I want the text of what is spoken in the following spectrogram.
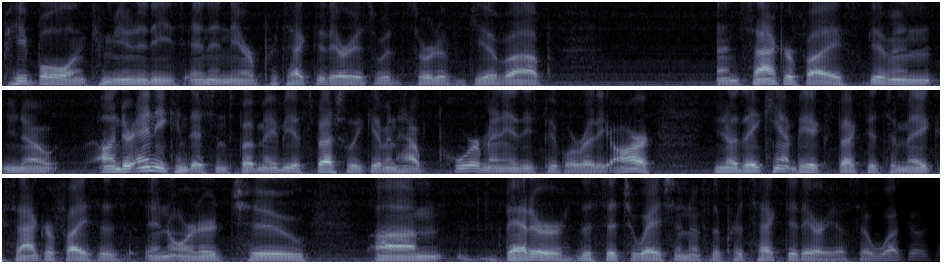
people and communities in and near protected areas would sort of give up and sacrifice given, you know, under any conditions, but maybe especially given how poor many of these people already are, you know, they can't be expected to make sacrifices in order to um, better the situation of the protected area. So what goes?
